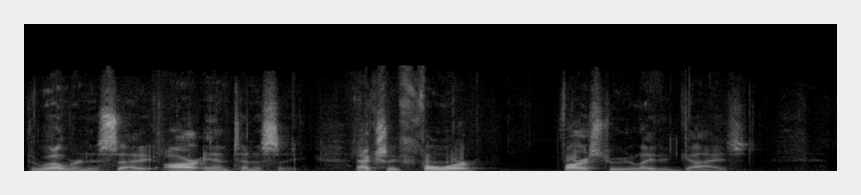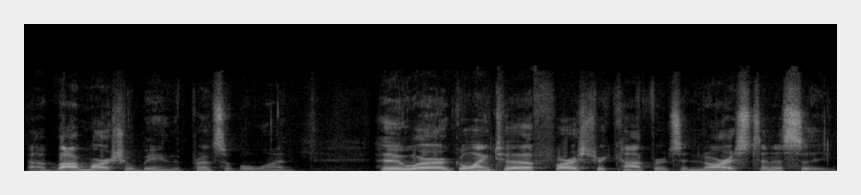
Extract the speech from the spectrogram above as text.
the Wilderness Society are in Tennessee. Actually, four forestry related guys, uh, Bob Marshall being the principal one, who were going to a forestry conference in Norris, Tennessee.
